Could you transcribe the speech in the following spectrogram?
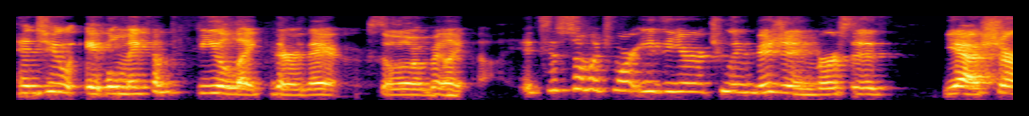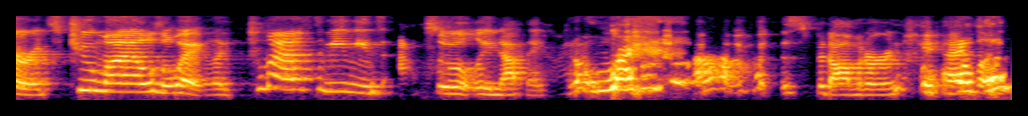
and two it will make them feel like they're there. So they'll be mm-hmm. like it's just so much more easier to envision versus yeah, sure, it's two miles away. Like two miles to me means absolutely nothing. I don't, right. I don't have to put the speedometer in my head. Like, what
